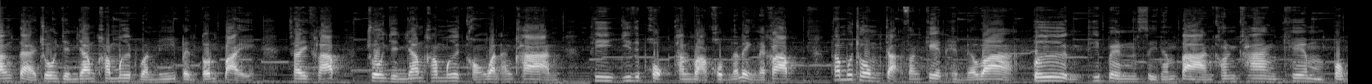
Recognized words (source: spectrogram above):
ตั้งแต่ช่วงเย็นย่ำค่ำมืดวันนี้เป็นต้นไป ใช่ครับ ช่วงเย็นย่ำค่ำมืดของวันอังคารที่ 26 ธันวาคมนั่นเองนะครับ ท่านผู้ชมจะสังเกตเห็นได้ว่า ปื้นที่เป็นสีน้ำตาลค่อนข้างเข้มปก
